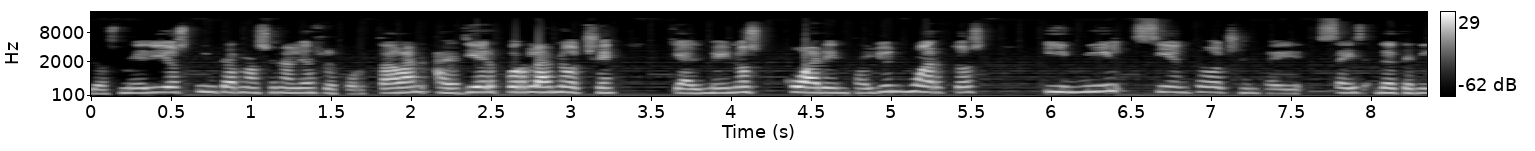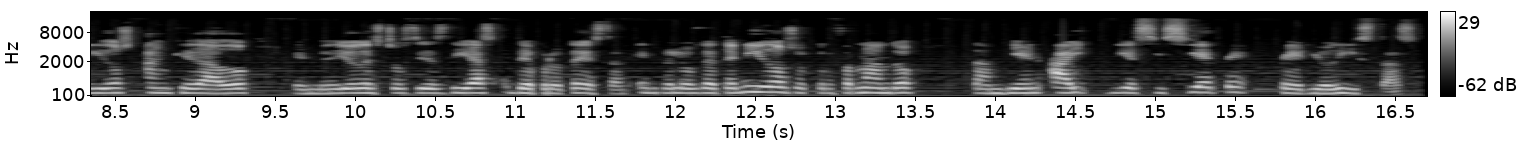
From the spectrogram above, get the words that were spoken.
los medios internacionales reportaban ayer por la noche que al menos 41 muertos y 1.186 detenidos han quedado en medio de estos 10 días de protestas. Entre los detenidos, doctor Fernando, también hay 17 periodistas.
